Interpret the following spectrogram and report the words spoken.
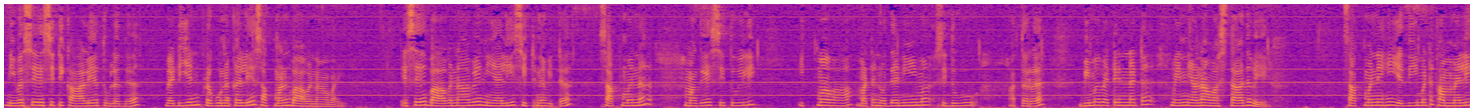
නිවසේ සිටි කාලය තුලද වැඩියෙන් ප්‍රගුණ කළේ සක්මන් භාවනාවයි. එසේ භාවනාවේ නියැලී සිටින විට සක්මන මගේ සිතුවිලි ඉක්මවා මට නොදැනීම සිදු වූ අතර බිම වැටෙන්නට මෙන් යන අවස්ථාද වේ. සක්මනේහි යෙදීමට කම්මැලි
